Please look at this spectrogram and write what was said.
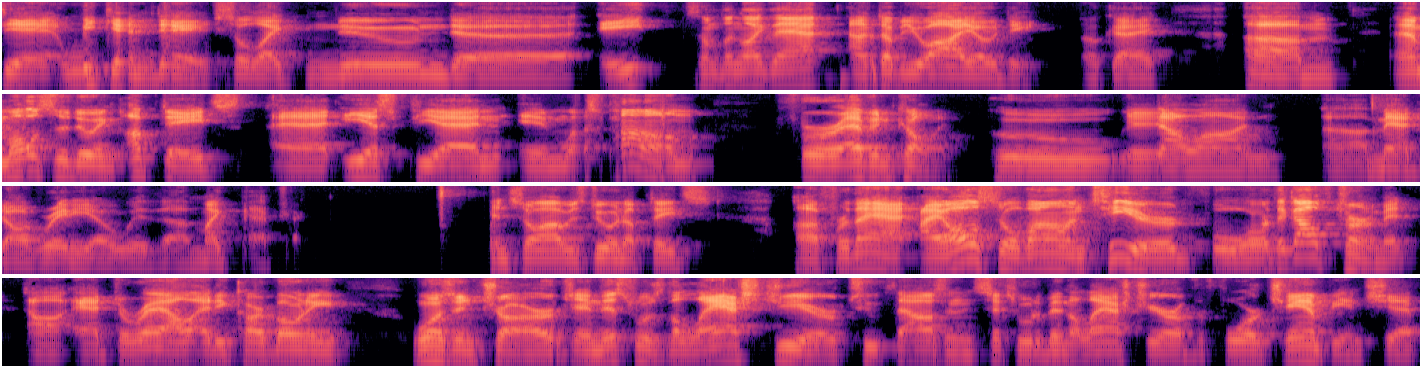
weekday weekend day. So like noon to eight, something like that on WIOD. Okay. Um, and I'm also doing updates at ESPN in West Palm for Evan Cohen, who is now on uh, Mad Dog Radio with uh, Mike Patrick. And so I was doing updates uh, for that. I also volunteered for the golf tournament uh, at Doral. Eddie Carboni was in charge. And this was the last year, 2006 would have been the last year of the Ford Championship.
